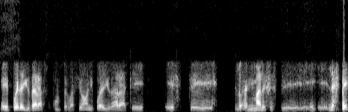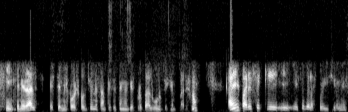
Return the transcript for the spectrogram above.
eh, puede ayudar a su conservación y puede ayudar a que este los animales, este, eh, la especie en general, esté en mejores condiciones, aunque se tengan que explotar algunos ejemplares, ¿no? A mí me parece que eh, esto de las prohibiciones,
